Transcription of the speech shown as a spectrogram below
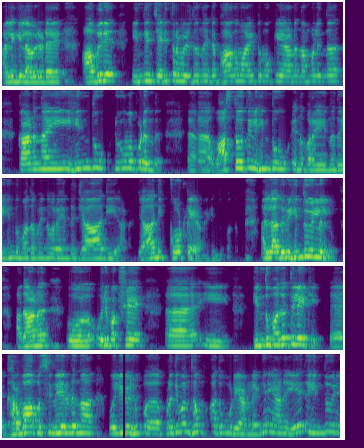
അല്ലെങ്കിൽ അവരുടെ അവർ ഇന്ത്യൻ ചരിത്രം എഴുതുന്നതിന്റെ ഭാഗമായിട്ടും ഒക്കെയാണ് നമ്മൾ ഇന്ന് കാണുന്ന ഈ ഹിന്ദു രൂപപ്പെടുന്നത്. വാസ്തവത്തിൽ ഹിന്ദു എന്ന് പറയുന്നത് ഹിന്ദു മതം എന്ന് പറയുന്നത് ജാതിയാണ്. ജാതി കോട്ടയാണ് ഹിന്ദു മതം. അല്ലാതെ ഒരു ഹിന്ദു ഇല്ലല്ലോ. അതാണ് ഒരു പക്ഷേ ഈ ഹിന്ദു മതത്തിലേക്ക് ഖർവാപസി നേരിടുന്ന വലിയൊരു പ്രതിബന്ധം അതുകൂടിയാണല്ലോ. എങ്ങനെയാണ് ഏത് ഹിന്ദുവിന്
